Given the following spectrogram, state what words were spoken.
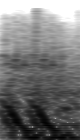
you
